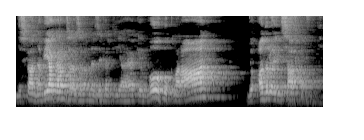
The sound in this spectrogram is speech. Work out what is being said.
جس کا نبی کرم صلی اللہ علیہ وسلم نے ذکر کیا ہے کہ وہ حکمران جو عدل و انصاف کرتا تھا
